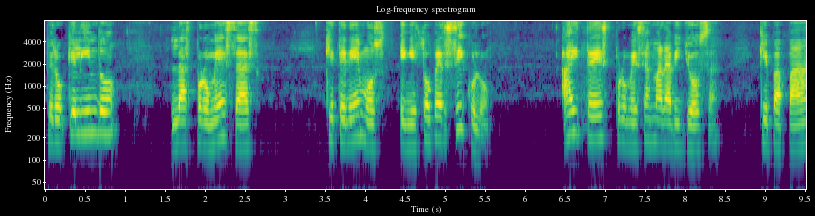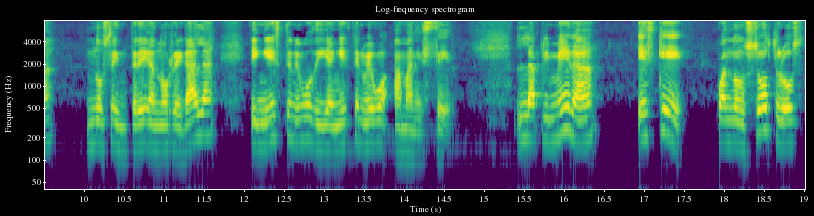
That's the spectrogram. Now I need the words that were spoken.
Pero qué lindo las promesas que tenemos en estos versículos. Hay tres promesas maravillosas que papá nos entrega, nos regala en este nuevo día, en este nuevo amanecer. La primera es que cuando nosotros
